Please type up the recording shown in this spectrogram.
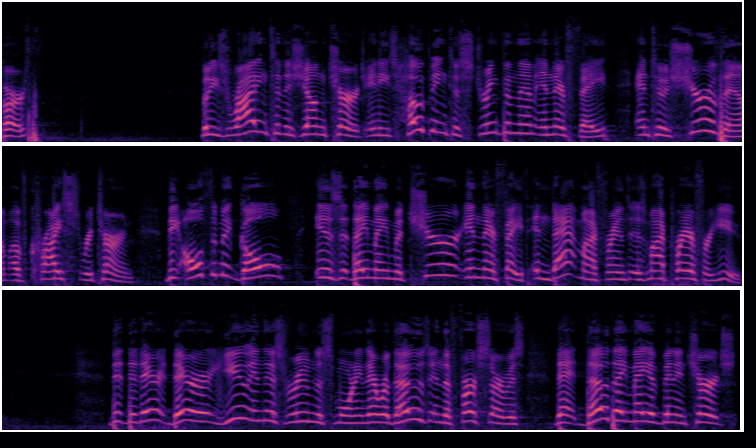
birthed. But he's writing to this young church, and he's hoping to strengthen them in their faith and to assure them of Christ's return. The ultimate goal is that they may mature in their faith. And that, my friends, is my prayer for you. There, there are you in this room this morning, there were those in the first service that though they may have been in church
